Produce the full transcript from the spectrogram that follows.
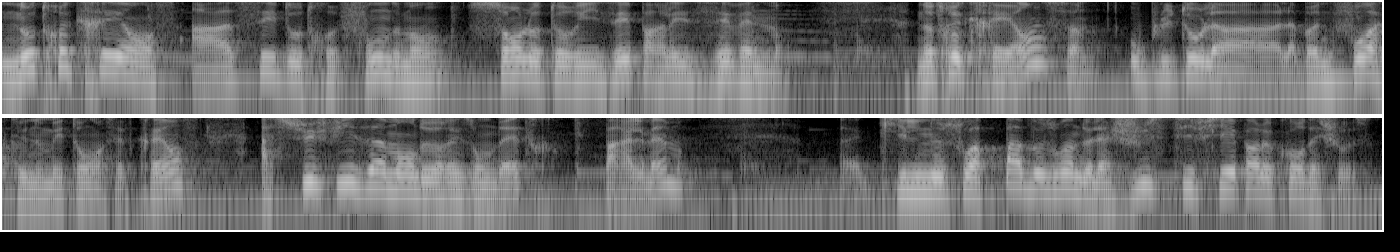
notre créance a assez d'autres fondements sans l'autoriser par les événements. Notre créance, ou plutôt la, la, bonne foi que nous mettons en cette créance, a suffisamment de raisons d'être, par elle-même, euh, qu'il ne soit pas besoin de la justifier par le cours des choses.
